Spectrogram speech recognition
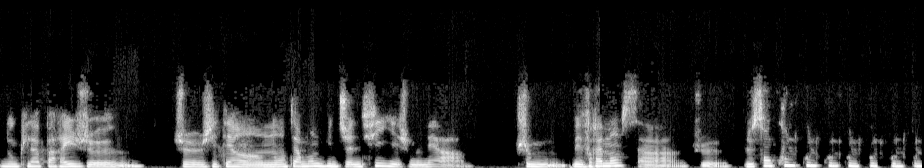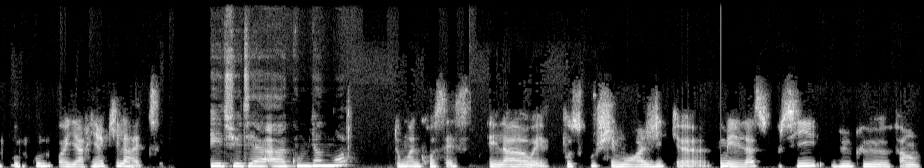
Donc là, pareil, je, j'étais à un enterrement de vie de jeune fille et je me mets à, je, mais vraiment, ça, je, le sang coule, coule, coule, coule, coule, coule, coule, coule, coule, quoi. Il y a rien qui l'arrête. Et tu étais à, combien de mois? Deux mois de grossesse. Et là, ouais, fausse couche hémorragique. Euh, mais là, ce coup-ci, vu que, enfin,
